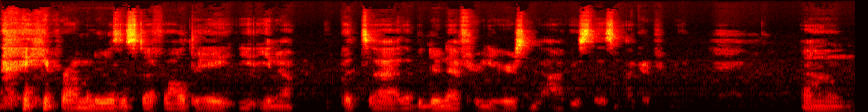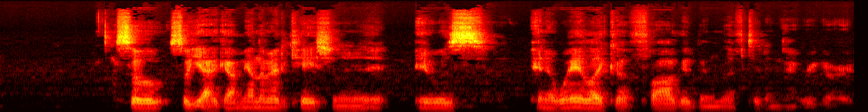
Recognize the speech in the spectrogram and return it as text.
eat ramen noodles and stuff all day, you, you know. But uh, I've been doing that for years, and obviously it's not good for. Um, so so yeah, it got me on the medication, and it it was in a way like a fog had been lifted in that regard.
